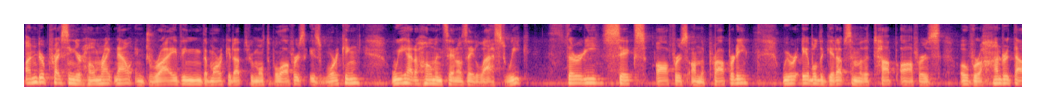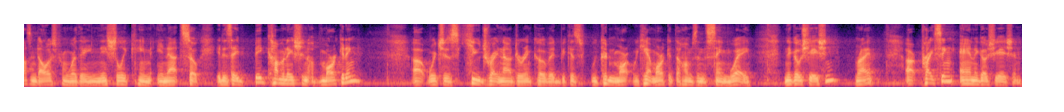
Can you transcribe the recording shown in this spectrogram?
underpricing your home right now and driving the market up through multiple offers is working. We had a home in San Jose last week 36 offers on the property. We were able to get up some of the top offers over $100,000 from where they initially came in at. So it is a big combination of marketing, uh, which is huge right now during COVID because we couldn't mar- we can't market the homes in the same way. Negotiation, right? Uh, pricing and negotiation.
